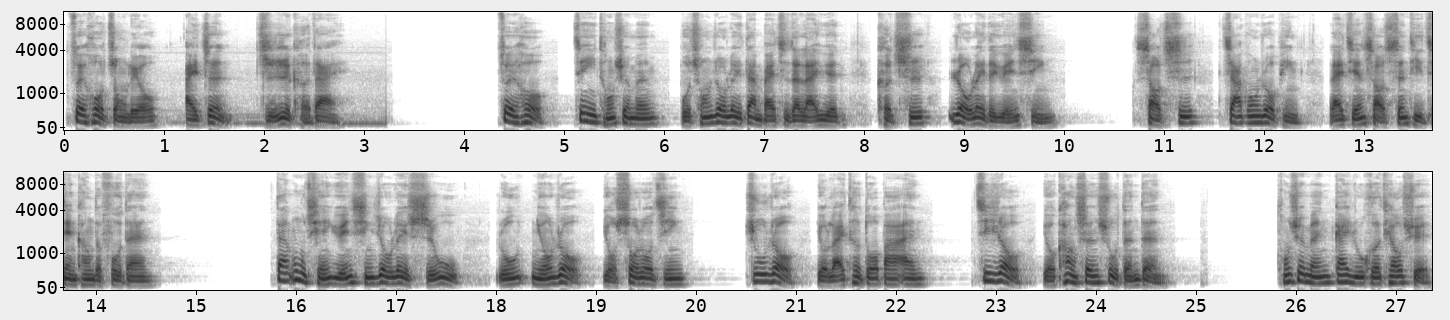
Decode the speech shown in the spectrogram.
最后肿瘤、癌症指日可待。最后建议同学们补充肉类蛋白质的来源，可吃肉类的原型，少吃加工肉品，来减少身体健康的负担。但目前原型肉类食物，如牛肉有瘦肉精。猪肉有莱特多巴胺，鸡肉有抗生素等等。同学们该如何挑选？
